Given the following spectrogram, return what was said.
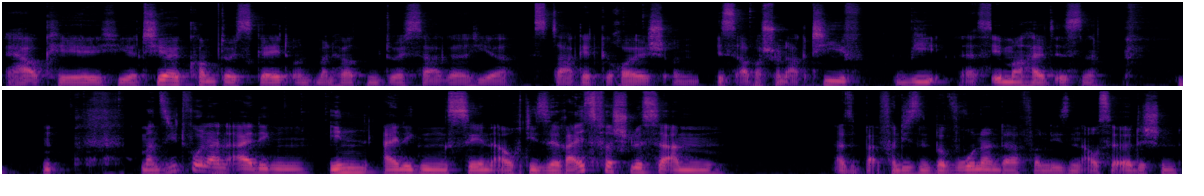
ja, okay, hier Tier kommt durchs Gate und man hört eine Durchsage hier, Stargate-Geräusch und ist aber schon aktiv, wie es immer halt ist, ne? Man sieht wohl an einigen, in einigen Szenen auch diese Reißverschlüsse am, also von diesen Bewohnern da, von diesen Außerirdischen.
